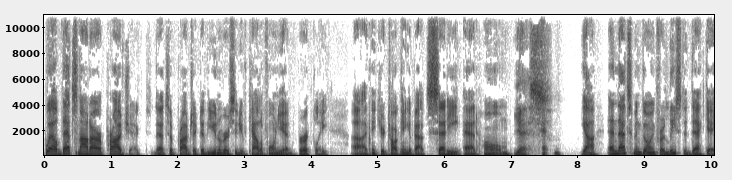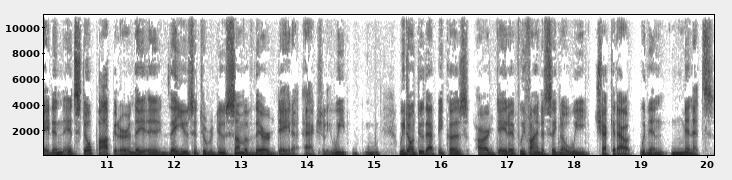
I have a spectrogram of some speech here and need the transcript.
Well, that's not our project. That's a project of the University of California at Berkeley. Uh, I think you're talking about SETI at home. Yes. And yeah, and that's been going for at least a decade, and it's still popular. And they they use it to reduce some of their data. Actually, we we don't do that because our data. If we find a signal, we check it out within minutes.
